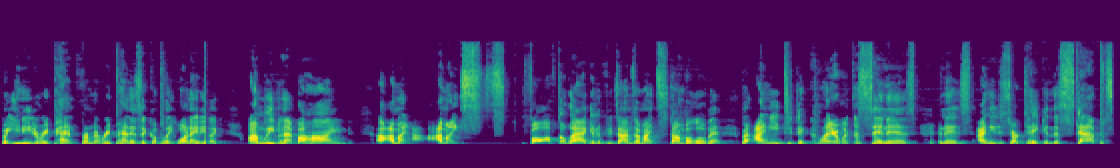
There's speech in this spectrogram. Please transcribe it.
But you need to repent from it. Repent is a complete 180. Like, I'm leaving that behind. I might, I might fall off the wagon a few times. I might stumble a little bit, but I need to declare what the sin is, and then I need to start taking the steps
